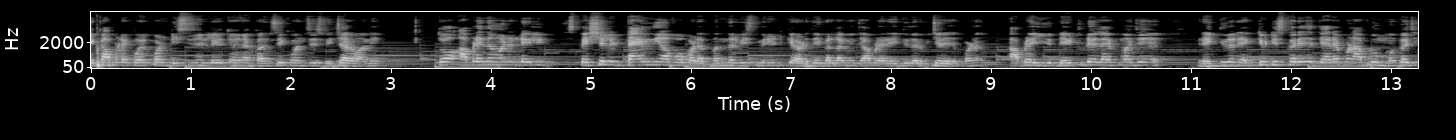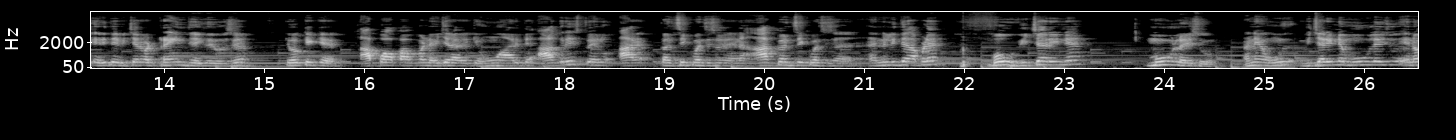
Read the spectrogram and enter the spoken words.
એક આપણે કોઈ પણ ડિસિઝન લઈએ તો એના કન્સિક્વન્સીસ વિચારવાની. તો આપણે એના માટે ડેલી સ્પેશિયલી ટાઈમ નહીં આપવો પડે, પંદર વીસ મિનિટ કે અડધી કલાકની જે આપણે રેગ્યુલર વિચારીએ છીએ. પણ આપણે ડે ટુ ડે લાઈફમાં જે રેગ્યુલર એક્ટિવિટીઝ કરીએ છીએ, ત્યારે પણ આપણું મગજ એ રીતે વિચારવા ટ્રેન થઈ ગયું છે કે ઓકે કે આપોઆપ આપણને વિચાર આવે કે હું આ રીતે આ કરીશ તો એનું આ કન્સિક્વન્સીસ હશે એના આ કન્સિક્વન્સીસ એને લીધે આપણે બહુ વિચારીને મૂવ લઈશું. અને હું વિચારીને મૂવ લઈશું એનો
